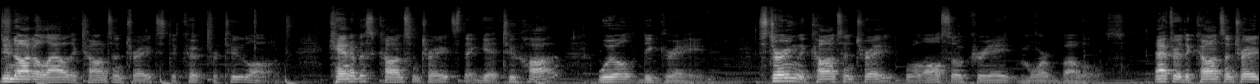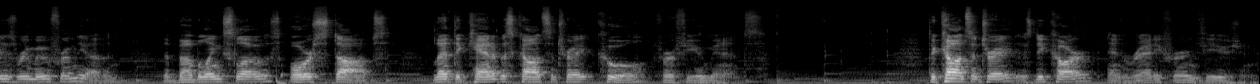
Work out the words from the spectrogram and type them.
Do not allow the concentrates to cook for too long. Cannabis concentrates that get too hot will degrade. Stirring the concentrate will also create more bubbles. After the concentrate is removed from the oven, the bubbling slows or stops. Let the cannabis concentrate cool for a few minutes. The concentrate is decarbed and ready for infusion.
